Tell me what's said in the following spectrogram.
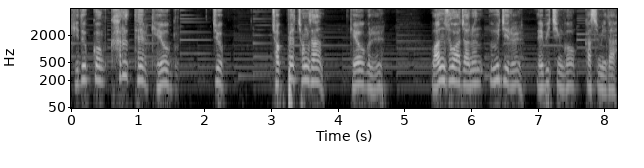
기득권 카르텔 개혁, 즉 적폐청산 개혁을 완수하자는 의지를 내비친 것 같습니다.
